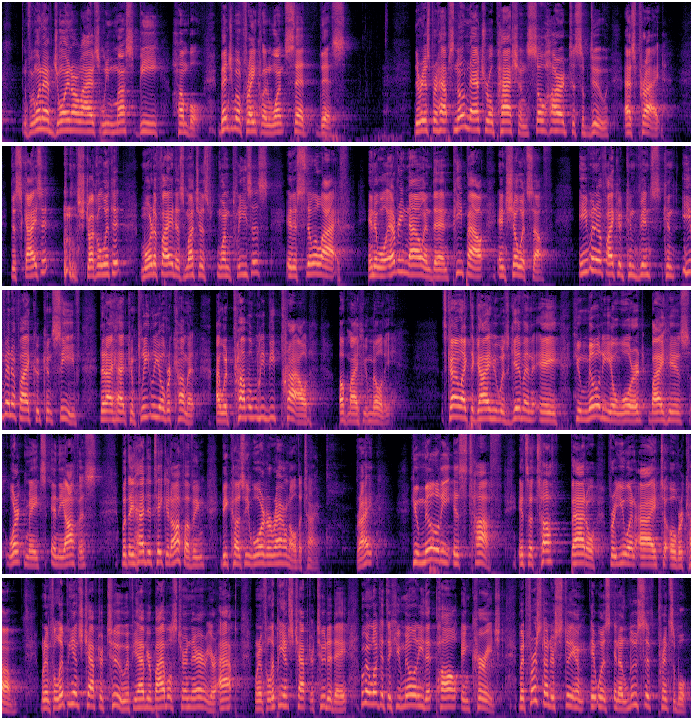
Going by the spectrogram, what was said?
if we want to have joy in our lives, we must be humble. Benjamin Franklin once said this There is perhaps no natural passion so hard to subdue as pride. Disguise it, struggle with it, mortify it as much as one pleases, it is still alive, and it will every now and then peep out and show itself. Even if I could convince, con, even if I could conceive that I had completely overcome it, I would probably be proud of my humility. It's kind of like the guy who was given a humility award by his workmates in the office, but they had to take it off of him because he wore it around all the time, right? Humility is tough. It's a tough battle for you and I to overcome. But in Philippians chapter 2, if you have your Bibles, turn there, your app. We're in Philippians chapter 2 today. We're going to look at the humility that Paul encouraged. But first, understand it was an elusive principle.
